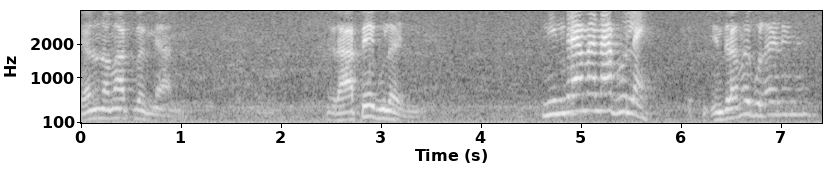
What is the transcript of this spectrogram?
એનું નામ જ્ઞાન રાતે ભૂલાય નહીં. નિંદ્રામાં ના ભૂલાય. નિંદ્રામાં ભૂલાય નહીં ને?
